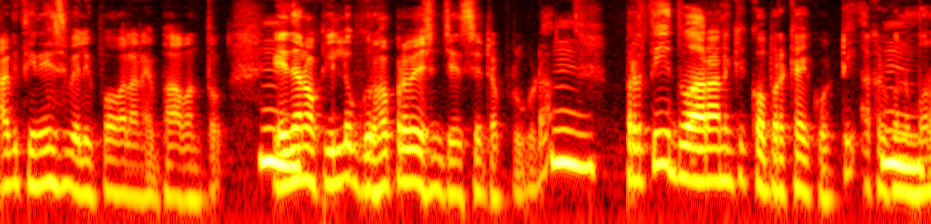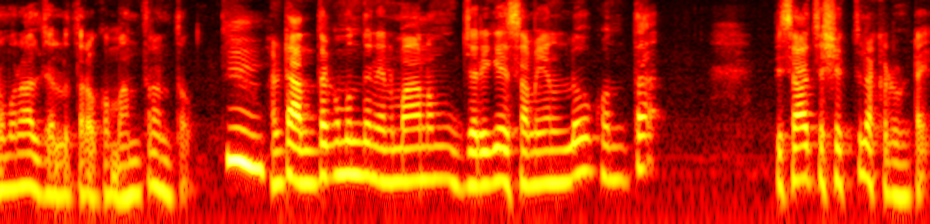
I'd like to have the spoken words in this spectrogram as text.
అవి తినేసి వెళ్ళిపోవాలనే భావంతో. ఏదైనా ఒక ఇల్లు గృహప్రవేశం చేసేటప్పుడు కూడా ప్రతి ద్వారానికి కొబ్బరికాయ కొట్టి అక్కడ కొన్ని మురమురాలు జల్లుతారు ఒక మంత్రంతో. అంటే అంతకుముందు నిర్మాణం జరిగే సమయంలో కొంత పిశాచ శక్తులు అక్కడ ఉంటాయి.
